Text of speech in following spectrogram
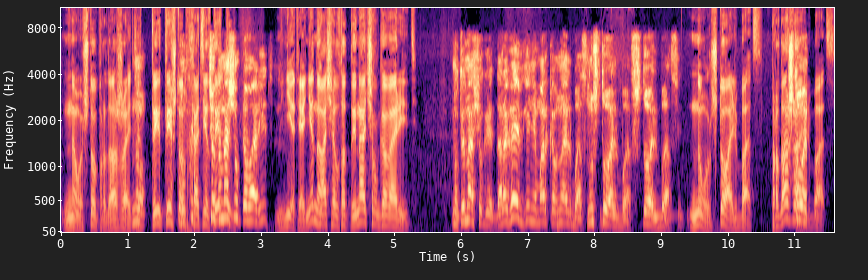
Ну, что продолжать? Ну, ты, ты что-то ну, хотел... Что-то ты, начал ты... говорить. Нет, я не начал, то ты начал говорить. Ну, ты начал говорить, дорогая Евгения Марковна Альбац. Ну, что Альбац? Что Альбац? Ну, что Альбац? Продолжай что Альбац.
